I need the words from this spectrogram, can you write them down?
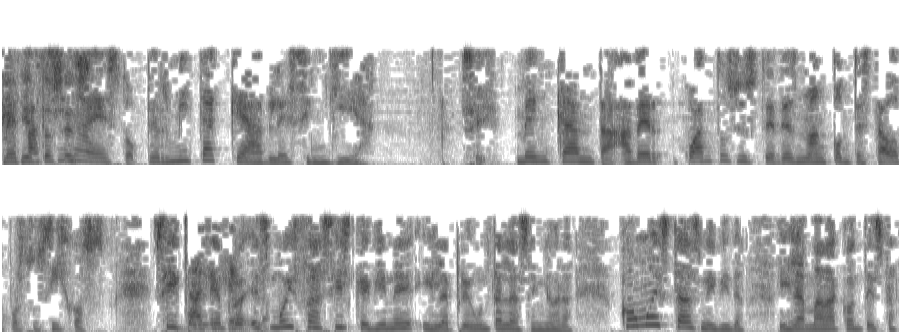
Me Y fascina entonces- esto. Permita que hable sin guía. Sí. Me encanta. A ver, ¿cuántos de ustedes no han contestado por sus hijos? Sí, por ejemplo, ejemplo. es muy fácil que viene y le pregunta a la señora, ¿cómo estás, mi vida? Y la mamá contesta,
